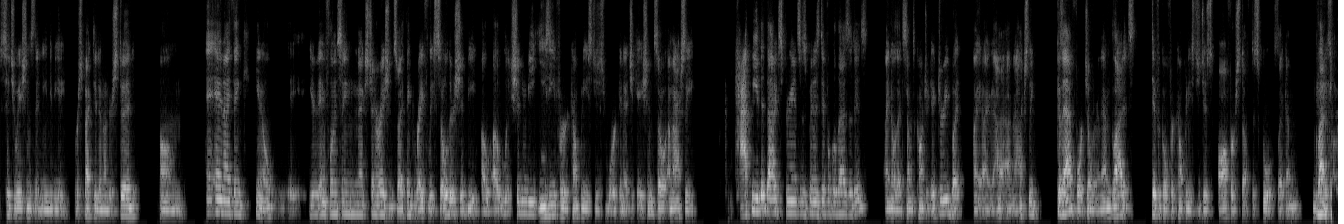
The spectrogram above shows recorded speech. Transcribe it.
situations that need to be respected and understood. Um, and I think you know you're influencing the next generation. So I think rightfully so. There should be a, a, it shouldn't be easy for companies to just work in education. So I'm actually happy that that experience has been as difficult as it is. I know that sounds contradictory, but I, I I'm actually because I have four children, and I'm glad it's difficult for companies to just offer stuff to schools. Like I'm, I'm glad it's hard.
